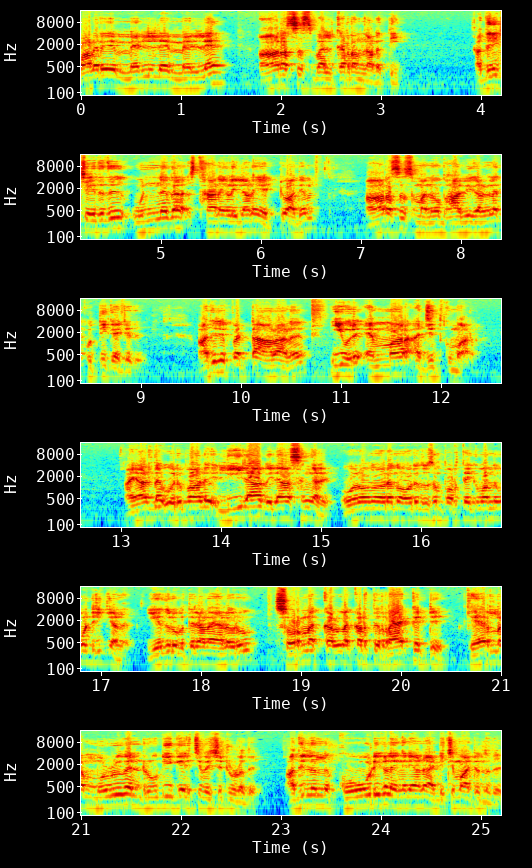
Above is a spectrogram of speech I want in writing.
വളരെ മെല്ലെ മെല്ലെ ആർ എസ് എസ് വൽക്കരണം നടത്തി. അതിന് ചെയ്തത് ഉന്നത സ്ഥാനങ്ങളിലാണ് ഏറ്റവും ആദ്യം ആർ എസ് എസ് മനോഭാവികളെ കുത്തിക്കയറ്റിയത്. അതിൽ പെട്ട ആളാണ് ഈ ഒരു എം ആർ അജിത് കുമാർ. അയാളുടെ ഒരുപാട് ലീലാവിലാസങ്ങൾ ഓരോന്നോരോന്ന് ഓരോ ദിവസം പുറത്തേക്ക് വന്നുകൊണ്ടിരിക്കുകയാണ്. ഏത് രൂപത്തിലാണ് അയാൾ ഒരു സ്വർണക്കള്ളക്കടത്ത് റാക്കറ്റ് കേരളം മുഴുവൻ രൂപീകരിച്ച് വെച്ചിട്ടുള്ളത്? അതിൽ നിന്ന് കോടികൾ എങ്ങനെയാണ് അടിച്ചു മാറ്റുന്നത്?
